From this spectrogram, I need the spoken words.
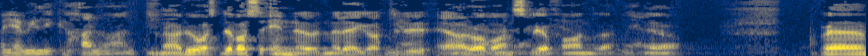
og jeg ville ikke ha noe annet. Nei, du var, det var så innøvd med deg at Ja. du, ja, det var vanskelig å forandre. Ja. Eh,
